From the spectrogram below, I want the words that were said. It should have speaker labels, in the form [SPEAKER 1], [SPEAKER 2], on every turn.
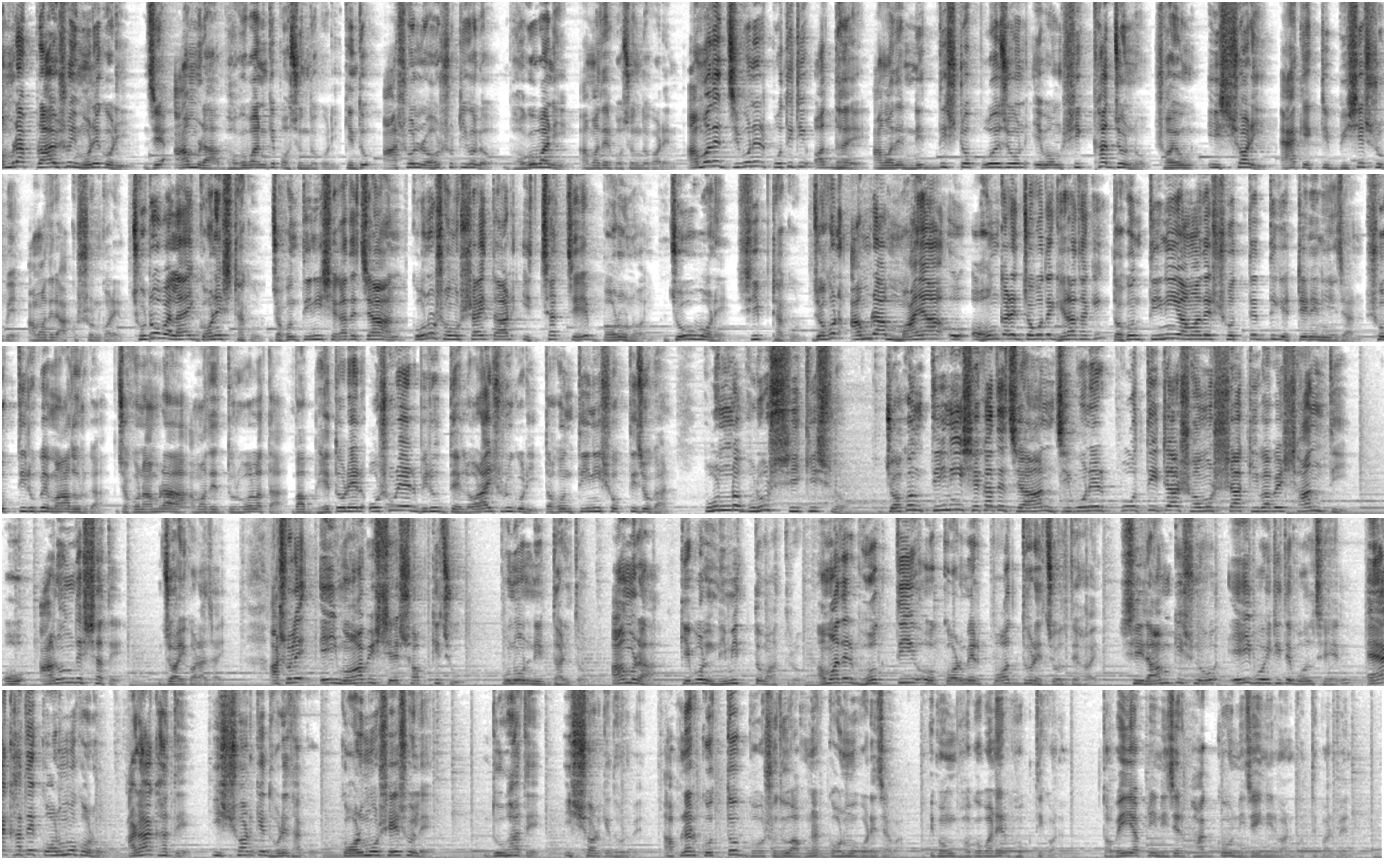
[SPEAKER 1] আমরা প্রায়শই মনে করি যে আমরা ভগবানকে পছন্দ করি, কিন্তু আসল রহস্যটি হলো ভগবানই আমাদের পছন্দ করেন। আমাদের জীবনের প্রতিটি অধ্যায়ে আমাদের নির্দিষ্ট প্রয়োজন এবং শিক্ষার জন্য স্বয়ং ঈশ্বরই এক একটি বিশেষ রূপে আমাদের আকর্ষণ করেন। ছোটবেলায় গণেশ ঠাকুর যখন তিনি শেখাতে চান, কোনো সমস্যায় তার ইচ্ছার চেয়ে বড় নয়, যৌবনে শিব ঠাকুর। যখন আমরা মায়া ও অহংকারের জগতে ঘেরা থাকি, তখন তিনি আমাদের সত্যের দিকে টেনে নিয়ে যান। শক্তিরূপে মা দুর্গা, যখন আমরা আমাদের দুর্বলতা বা ভেতরের অসুরের বিরুদ্ধে লড়াই শুরু করি, তখন তিনি শক্তি যোগান। পূর্ণ পুরুষ শ্রীকৃষ্ণ। যখন তিনি শেখাতে চান জীবনের প্রতিটা সমস্যা কীভাবে শান্তি ও আনন্দের সাথে জয় করা যায়। আসলে এই মহাবিশ্বে সব কিছু পুনর্নির্ধারিত। আমরা কেবল নিমিত্ত মাত্র। আমাদের ভক্তি ও কর্মের পথ ধরে চলতে হয়। শ্রী রামকৃষ্ণ এই বইটিতে বলছেন, এক হাতে কর্ম করো, আর এক হাতে ঈশ্বরকে ধরে থাকো। কর্ম শেষ হলে দু হাতে ঈশ্বরকে ধরবে। আপনার কর্তব্য শুধু আপনার কর্ম করে যাওয়া এবং ভগবানের ভক্তি করা। তবেই আপনি নিজের ভাগ্য নিজেই নির্মাণ করতে পারবেন।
